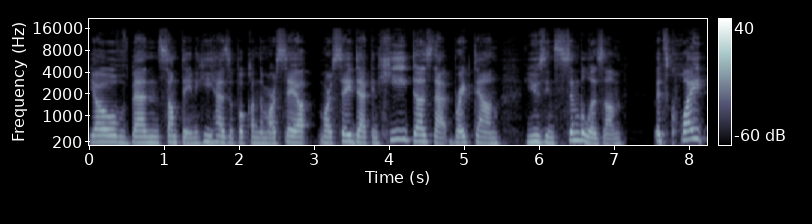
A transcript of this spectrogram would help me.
Yoav Ben something. He has a book on the Marseille, Marseille deck, and he does that breakdown using symbolism. It's quite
